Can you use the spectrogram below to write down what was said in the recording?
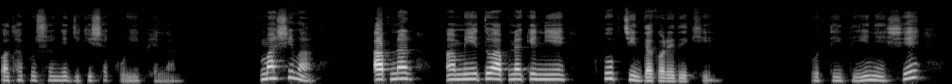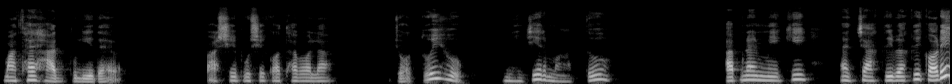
কথা প্রসঙ্গে জিজ্ঞাসা করেই ফেললাম, মাসিমা, আপনার মেয়ে তো আপনাকে নিয়ে খুব চিন্তা করে দেখি। প্রতিদিন এসে মাথায় হাত বুলিয়ে দেয়। পাশে বসে কথা বলা, যতই হোক, নিজের মা তো। আপনার মেয়ে কি চাকরি বাকরি করে?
